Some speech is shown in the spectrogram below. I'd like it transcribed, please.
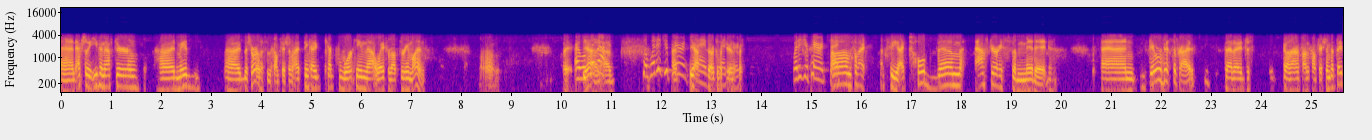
And actually, even after I'd made uh, the short list of the competition, I think I kept working that way for about three months. Um, but, I will go yeah, back. uh, So what did your uh, parents yeah, say so when go you back to your entered? What did your parents say? Um, so I let's see. I told them after I submitted, and they were a bit surprised that I just gone out and found a competition, but they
